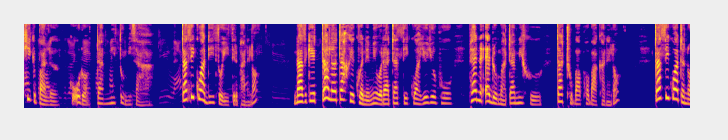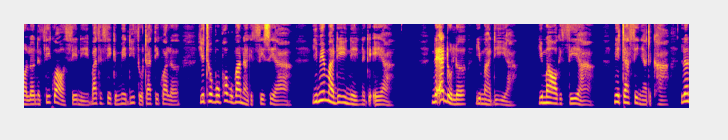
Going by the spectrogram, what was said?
ခိကပါလကိုတော့တာမီတူမီစာတာစီကွာဒီဆိုဤတိဖာနေလို့နာတကေတာလတာခေခွနေမြဝရတာစီကွာယိုယိုဖို ဖဲနဲ့အဲ့ဒိုမှာတာမီခုတာထူပါဖောပါခါနေလို့တာစီကွာတနော်လနစီကွာအစင်းနေဘာစီစီကမီဒီဆိုတာစီကွာလယထဘူဖောဘူဘာနာကစီစီယာယီမေမာဒီနေနကအေယာနဲအဲ့ဒိုလယီမာဒီယာယီမာအော်ကစီယာမေတ္တာစညာတခါလန်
